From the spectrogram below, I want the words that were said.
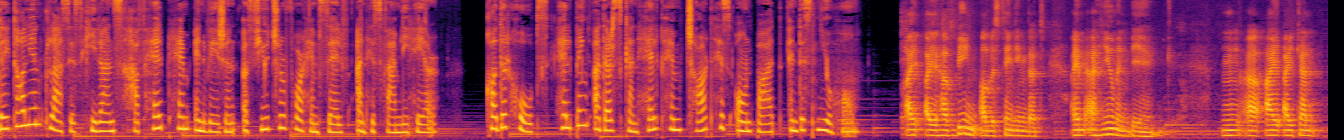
The Italian classes he runs have helped him envision a future for himself and his family here. Qadir hopes helping others can help him chart his own path in this new home. I, I have been always thinking that I'm a human being. Mm, uh, I, I can,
